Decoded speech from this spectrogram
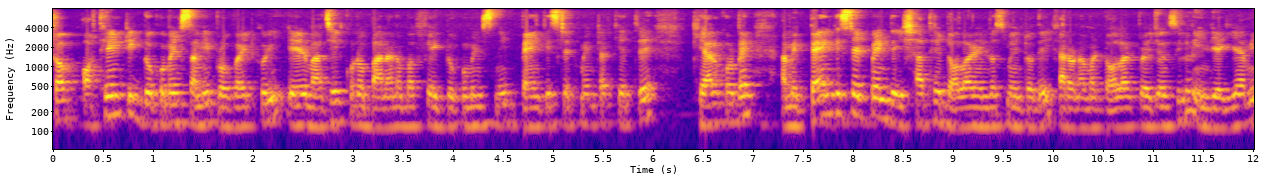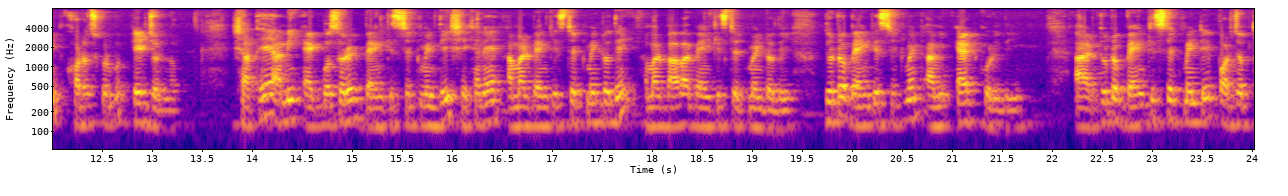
সব অথেন্টিক ডকুমেন্টস আমি প্রোভাইড করি। এর মাঝে কোনো বানানো বা ফেক ডকুমেন্টস নেই। ব্যাংক স্টেটমেন্টের ক্ষেত্রে খেয়াল করবেন। আমি ব্যাংক স্টেটমেন্ট দিই, সাথে ডলার এন্ডোসমেন্টও দিই, কারণ আমার ডলার প্রয়োজন ছিল। ইন্ডিয়া গিয়ে আমি খরচ করব এর জন্য। সাথে আমি এক বছরের ব্যাংক স্টেটমেন্ট দিই, সেখানে আমার ব্যাংক স্টেটমেন্টও দিই, আমার বাবার ব্যাংক স্টেটমেন্টও দিই। দুটো ব্যাংক স্টেটমেন্ট আমি অ্যাড করে দিই। আর দুটো ব্যাংক স্টেটমেন্টে পর্যাপ্ত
